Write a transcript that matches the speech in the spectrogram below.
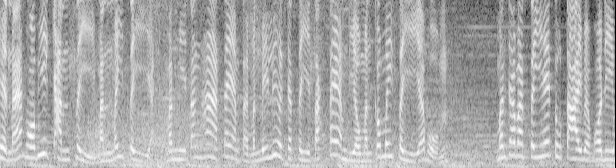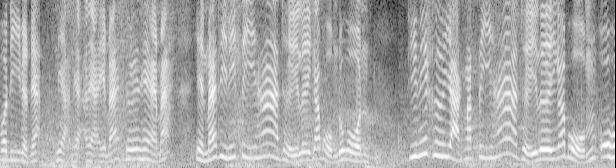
เห็นไหมพอพี่กันสี่มันไม่ตีอะมันมีตั้งห้าแต้มแต่มันไม่เลือกจะตีสักแต้มเดียวมันก็ไม่ตีอะผม มันจะมาตีให้ตูตายแบบพอดีพอดีแบบเนี้ยเนี่ยเนี่ยเนี่ยเห็นไหมเธอเห็นไหมเห็นไหมทีนี้ตีห้าเฉยเลยครับผมทุกคน ทีนี้คืออยากมาตีห้าเฉยเลยครับผม โอ้โห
